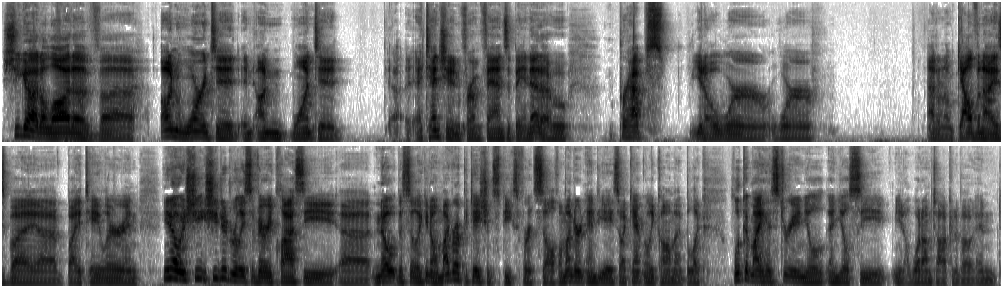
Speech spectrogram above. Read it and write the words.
she got a lot of uh unwarranted and unwanted uh, attention from fans of bayonetta who perhaps you know were were I don't know, galvanized by uh, by Taylor, and you know she she did release a very classy uh, note that said like you know my reputation speaks for itself. I'm under an NDA, so I can't really comment, but like look at my history and you'll and you'll see you know what I'm talking about, and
